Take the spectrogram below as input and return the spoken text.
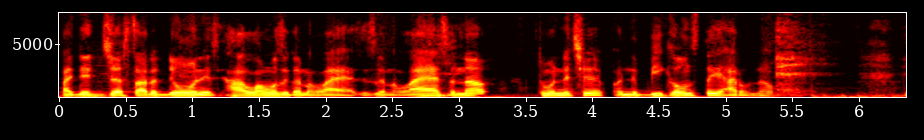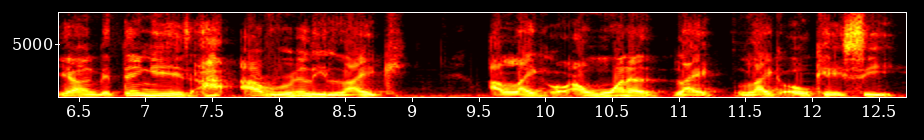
Like they just started doing this. How long is it gonna last? Is it gonna last enough to win the chip and to beat Golden State? I don't know. Yeah, the thing is, I, I really like, I like, I want to like like OKC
